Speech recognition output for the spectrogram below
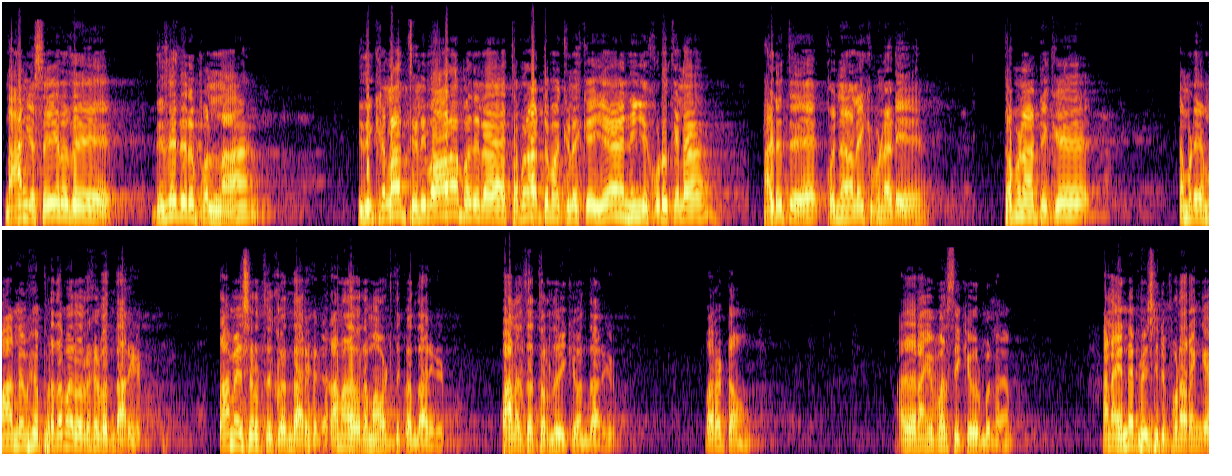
நாங்கள் செய்கிறது திசை திருப்பல்னா இதுக்கெல்லாம் தெளிவான பதில தமிழ்நாட்டு மக்களுக்கு ஏன் நீங்கள் கொடுக்கல? அடுத்து கொஞ்ச நாளைக்கு முன்னாடி தமிழ்நாட்டுக்கு நம்முடைய மாண்புமிகு பிரதமர் அவர்கள் வந்தார்கள். ராமேஸ்வரத்துக்கு வந்தார்கள். ராமநாதபுரம் மாவட்டத்துக்கு வந்தார்கள். பாலத்தை திறந்து வைக்க வந்தார்கள். வரட்டும். அதை நாங்கள் விமர்சிக்க விரும்பல. ஆனால் என்ன பேசிட்டு போனாருங்க?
